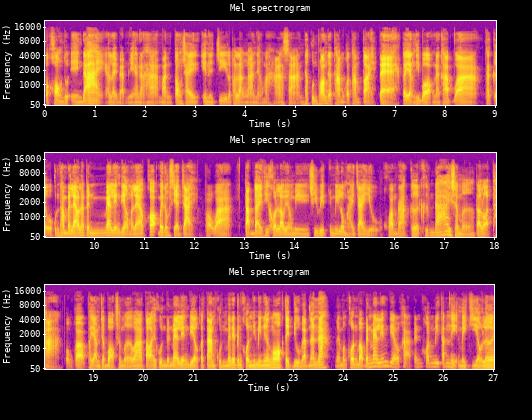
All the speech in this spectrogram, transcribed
ประคองตัวเองได้อะไรแบบนี้นะฮะมันต้องใช้ energy และพลังงานอย่างมหาศาล ถ้าคุณพร้อมจะทำก็ทำไป แต่ก็อย่างที่บอกนะครับว่าถ้าเกิดว่าคุณทำไปแล้วแล้วเป็นแม่เลี้ยงเดี่ยวมาแล้วก็ไม่ต้องเสียใจ เพราะว่าตราบใดที่คนเรายังมีชีวิตยังมีลมหายใจอยู่ ความรักเกิดขึ้นได้เสมอตลอดทาง ผมก็พยายามจะบอกเสมอว่าต่อให้คุณเป็นแม่เลี้ยงเดี่ยวก็ตามคุณไม่ได้เป็นคนที่มีเนื้องอกติดอยู่แบบนั้นนะแต่บางคนบอกเป็นแม่เลี้ยงเดี่ยวค่ะ เป็นคนมีตำหนิไม่เกี่ยวเลย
